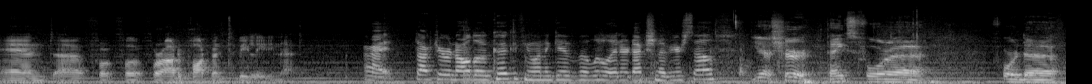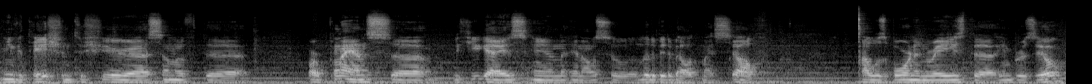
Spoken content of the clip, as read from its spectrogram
and uh, for, for, for our department to be leading that. All right, Dr. Reinaldo Cooke, if you want to give a little introduction of yourself. Yeah, sure. Thanks for uh, for the invitation to share uh, some of the our plans uh, with you guys, and and also a little bit about myself. I was born and raised uh, in Brazil.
